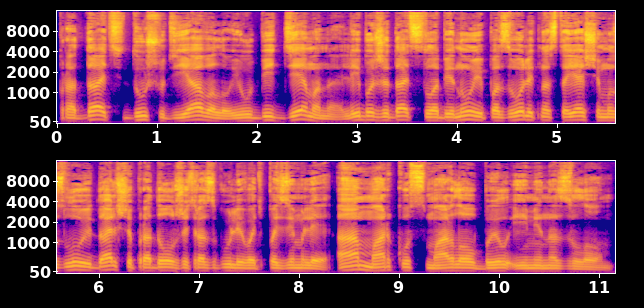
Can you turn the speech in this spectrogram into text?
продать душу дьяволу и убить демона, либо же дать слабину и позволить настоящему злу и дальше продолжить разгуливать по земле. А Маркус Марлоу был именно злом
